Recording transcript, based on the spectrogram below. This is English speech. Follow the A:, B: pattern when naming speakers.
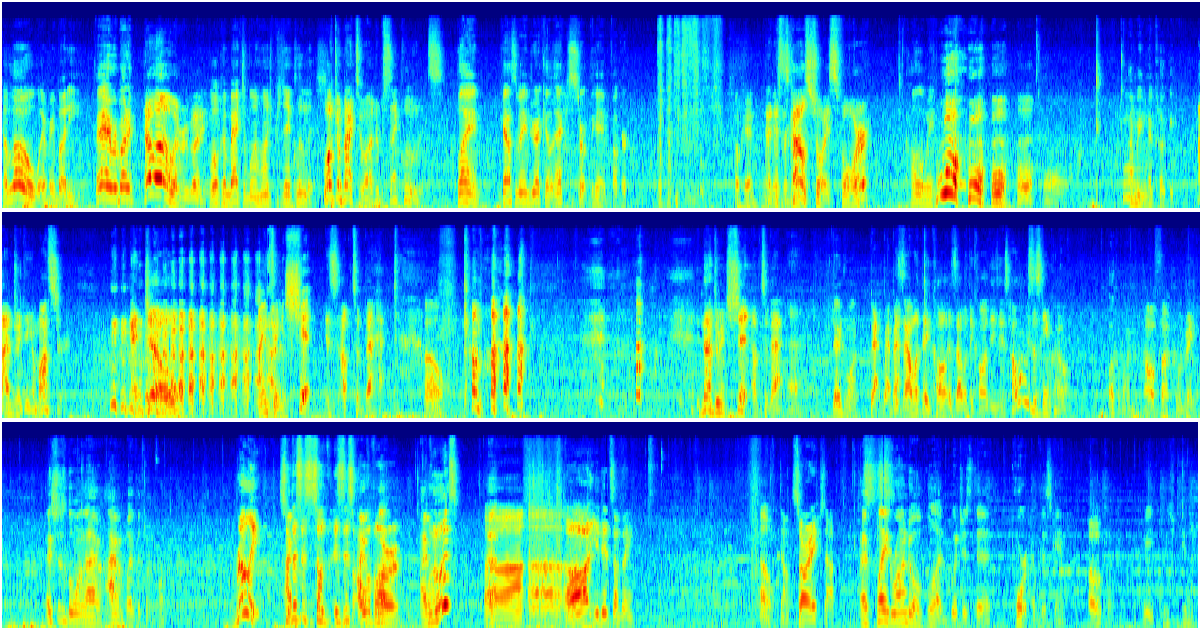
A: Hello, everybody.
B: Hey, everybody.
C: Hello, everybody.
A: Welcome back to 100% Clueless.
C: Welcome back to 100% Clueless.
B: Playing Castlevania Dracula X. Start the game, fucker.
A: Okay.
C: And this is
A: we're doing
C: Kyle's choice for.
B: Halloween.
C: Whoa! Ho, ho, ho, ho.
B: I'm eating a cookie.
C: I'm drinking a monster. and Joe.
A: I'm drinking shit.
C: is up to bat.
A: Oh.
C: Come on! Not doing shit up to bat. Huh?
B: Dead one.
A: Bat, bat, bat.
C: Is that what they call? Is that what they call it these days? How long is this game, Kyle?
B: Fuck 'em, I know.
C: Oh fuck! Well, great.
B: This is the one that I haven't, I haven't played this one before.
C: Really? So
B: I've-
C: this is so. Is this all
B: I've
C: of our
B: I've-
C: Clueless?
A: Uh, uh, uh, uh,
C: Oh, you did something.
A: Oh, don't.
C: Sorry.
A: Stop.
B: I've played Rondo of Blood, which is the port of this game.
C: Oh, okay.
B: Wait, what are you doing?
